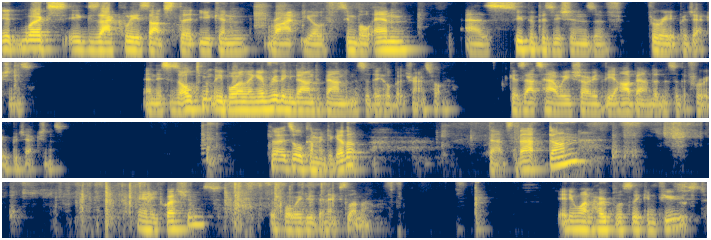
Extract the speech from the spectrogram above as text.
it works exactly such that you can write your symbol m as superpositions of Fourier projections. And this is ultimately boiling everything down to boundedness of the Hilbert transform, because that's how we showed the R boundedness of the Fourier projections. So it's all coming together. That's that done. Any questions before we do the next lemma? Anyone hopelessly confused?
